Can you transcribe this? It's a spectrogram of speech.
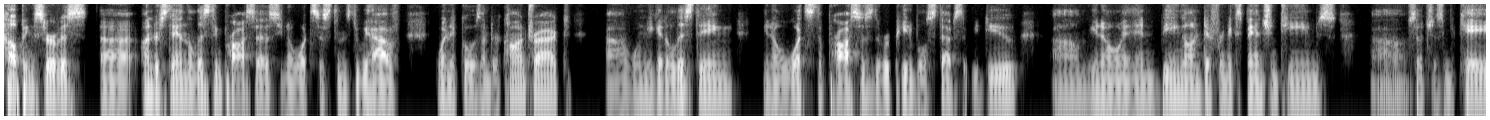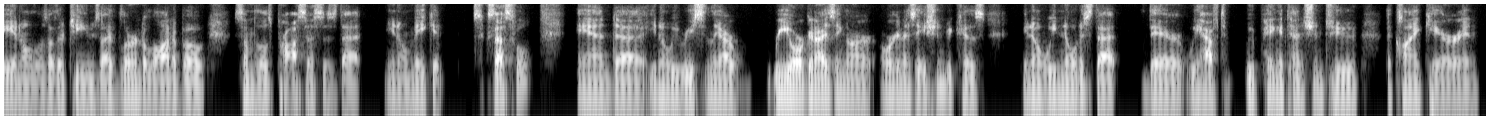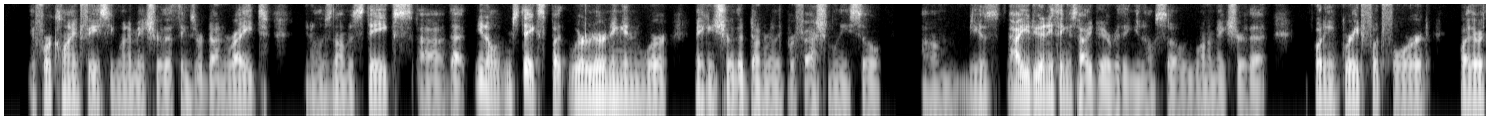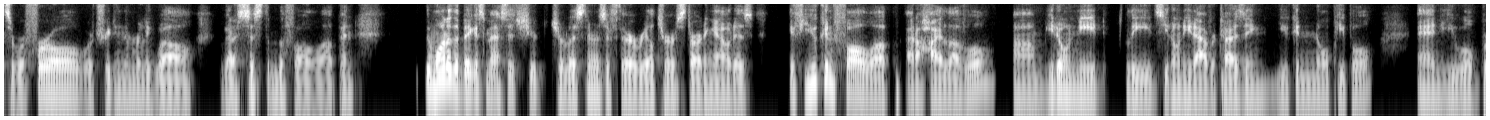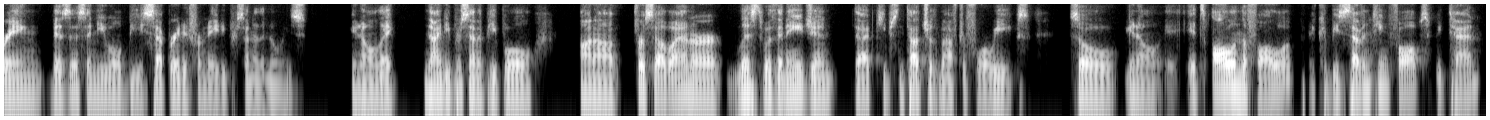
helping service uh, understand the listing process you know what systems do we have when it goes under contract uh, when we get a listing you know what's the process the repeatable steps that we do um, you know and being on different expansion teams uh, such as mckay and all those other teams i've learned a lot about some of those processes that you know make it successful. And uh, you know we recently are reorganizing our organization because you know we noticed that there we have to we're paying attention to the client care. And if we're client facing we want to make sure that things are done right. You know there's not mistakes uh, that you know mistakes but we're learning and we're making sure they're done really professionally. So um, because how you do anything is how you do everything, you know. So we want to make sure that putting a great foot forward, whether it's a referral, we're treating them really well. We've got a system to follow up. And one of the biggest message to your, to your listeners, if they're a realtor starting out, is if you can follow up at a high level, um, you don't need leads, you don't need advertising, you can know people and you will bring business and you will be separated from 80% of the noise. You know, like 90% of people on a first sale by owner list with an agent that keeps in touch with them after four weeks. So, you know, it, it's all in the follow up. It could be 17 follow ups, be 10.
